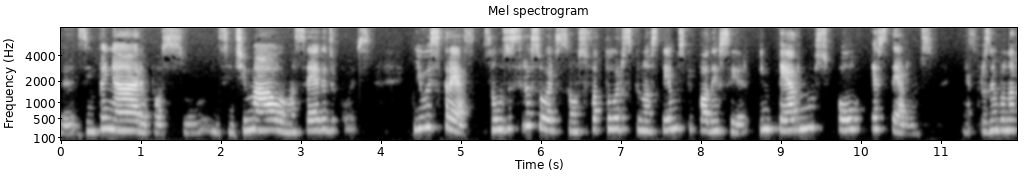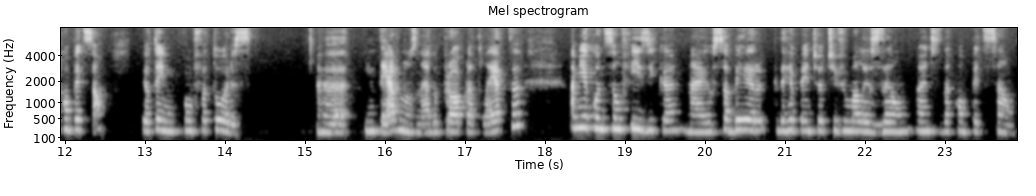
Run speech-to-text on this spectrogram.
eh, desempenhar, eu posso me sentir mal, uma série de coisas. E o estresse são os estressores, são os fatores que nós temos que podem ser internos ou externos. Por exemplo, na competição, eu tenho como fatores uh, internos né, do próprio atleta a minha condição física, né, eu saber que de repente eu tive uma lesão antes da competição,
